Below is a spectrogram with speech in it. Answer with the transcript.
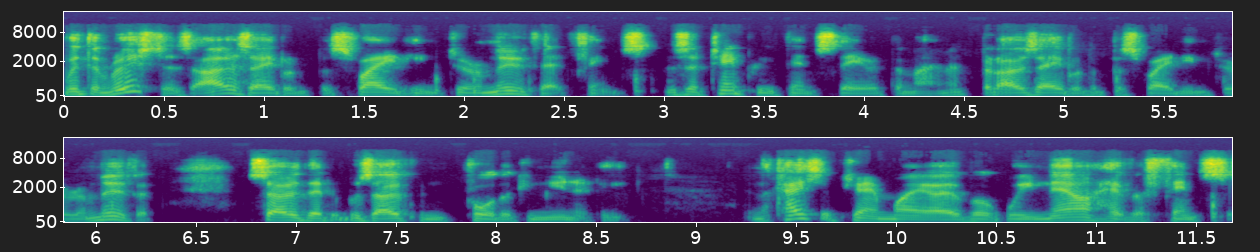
With the Roosters, I was able to persuade him to remove that fence. There's a temporary fence there at the moment, but I was able to persuade him to remove it so that it was open for the community. In the case of Tramway Oval, we now have a fence,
